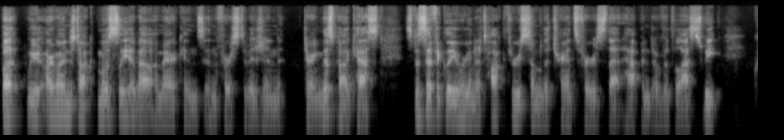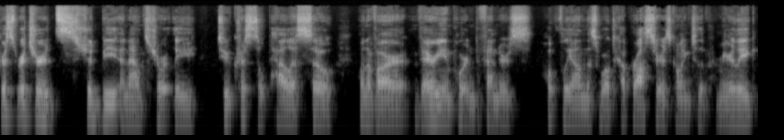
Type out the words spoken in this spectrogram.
But we are going to talk mostly about Americans in the first division during this podcast. Specifically, we're going to talk through some of the transfers that happened over the last week Chris Richards should be announced shortly to Crystal Palace. So, one of our very important defenders, hopefully on this World Cup roster, is going to the Premier League,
